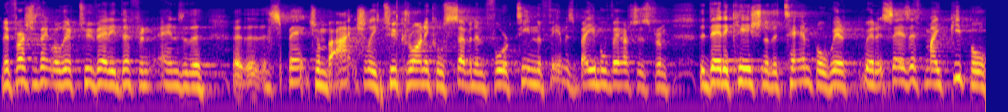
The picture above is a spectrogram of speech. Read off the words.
And at first you think, well, they're two very different ends of the, uh, the, the, spectrum, but actually 2 Chronicles 7 and 14, the famous Bible verses from the dedication of the temple, where, where it says, If my people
